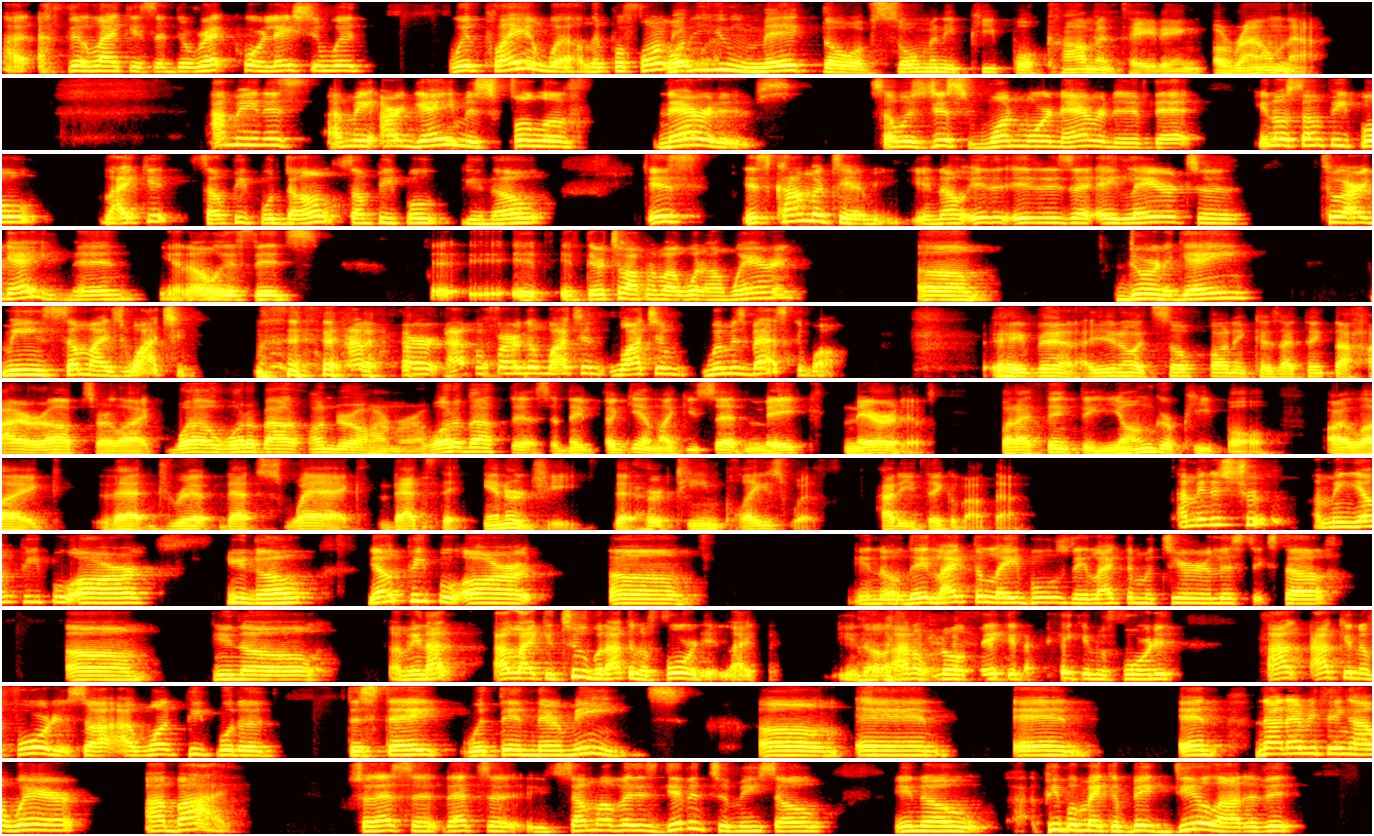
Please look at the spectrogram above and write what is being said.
I, I, feel like it's a direct correlation with with playing well and performing. What do well. you make though of so many people commentating around that? I mean, it's. I mean, our game is full of narratives. So it's just one more narrative that, you know, some people like it, some people don't, some people, you know, it's it's commentary, you know, it, it is a, a layer to to our game, man. You know, if it's if if they're talking about what I'm wearing um during a game means somebody's watching. I prefer I prefer them watching watching women's basketball. Hey man, you know it's so funny because I think the higher ups are like, well, what about Under Armour? What about this? And they again, like you said, make narratives. But I think the younger people are like that drip, that swag, that's the energy that her team plays with. How do you think about that? I mean, it's true. I mean, young people are, you know, young people are um, you know, they like the labels, they like the materialistic stuff um, you know, I mean, I I like it too, but I can afford it. Like, you know, I don't know if they can they can afford it. I I can afford it, so I, I want people to to stay within their means. Um, and and and not everything I wear I buy. So that's a that's a some of it is given to me. So you know, people make a big deal out of it,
